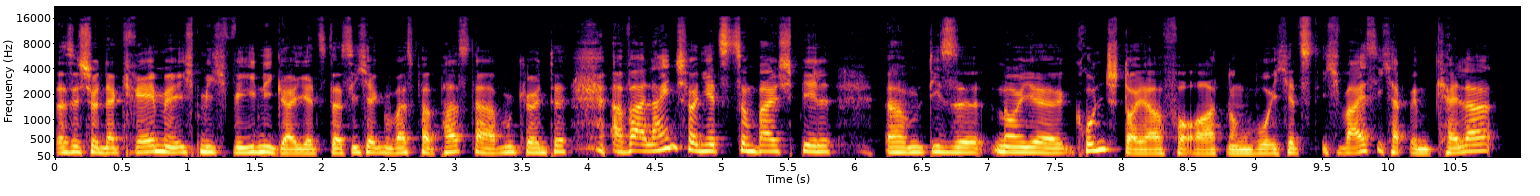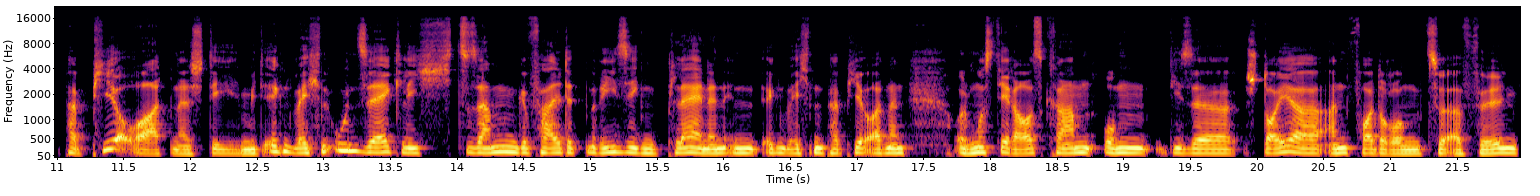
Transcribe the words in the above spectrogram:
Das ist schon, da gräme ich mich weniger jetzt, dass ich irgendwas verpasst haben könnte. Aber allein schon jetzt zum Beispiel ähm, diese neue Grundsteuerverordnung, wo ich jetzt, ich weiß, ich habe im Keller Papierordner stehen mit irgendwelchen unsäglich zusammengefalteten riesigen Plänen in irgendwelchen Papierordnern und muss die rauskramen, um diese Steueranforderungen zu erfüllen.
